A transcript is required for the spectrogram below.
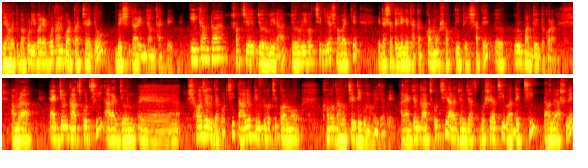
যে হয়তো বা পরিবারের প্রধান কর্তার চাইতেও বেশি তার ইনকাম থাকবে। ইনকামটা সবচেয়ে জরুরি না, জরুরি হচ্ছে গিয়া সবাইকে এটার সাথে লেগে থাকা, কর্মশক্তিতে সাথে রূপান্তরিত করা। আমরা একজন কাজ করছি আর একজন সহযোগিতা করছি, তাহলেও কিন্তু হচ্ছে কর্ম ক্ষমতা হচ্ছে দ্বিগুণ হয়ে যাবে। আর একজন কাজ করছি, আর একজন জাস্ট বসে আছি বা দেখছি, তাহলে আসলে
